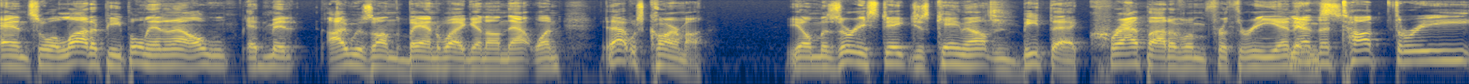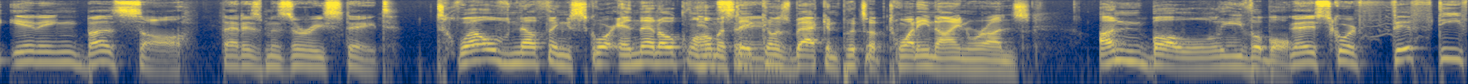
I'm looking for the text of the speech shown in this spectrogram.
And so a lot of people and I'll admit I was on the bandwagon on that one. That was karma. You know, Missouri State just came out and beat the crap out of them for 3 innings. yeah, the top three inning buzzsaw. That is Missouri State. 12 nothing score and then Oklahoma Insane. State comes back and puts up 29 runs. Unbelievable. They scored 50,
